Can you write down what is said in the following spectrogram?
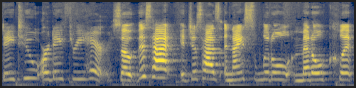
day two or day three hair. So this hat, it just has a nice little metal clip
